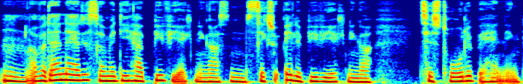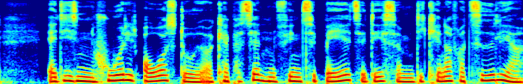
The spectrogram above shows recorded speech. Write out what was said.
Mm, og hvordan er det så med de her bivirkninger, sådan seksuelle bivirkninger til strålebehandling? Er de sådan hurtigt overstået, og kan patienten finde tilbage til det, som de kender fra tidligere?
